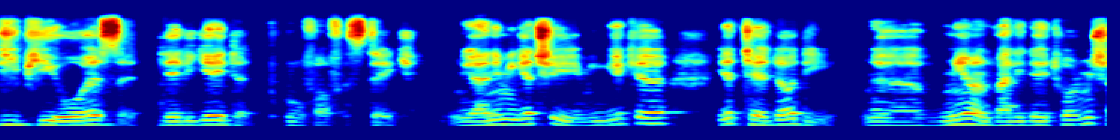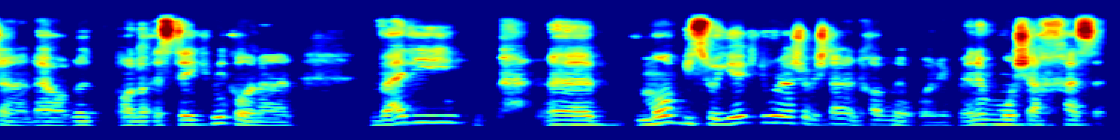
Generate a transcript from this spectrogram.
DPoS Delegated Proof of Stake. یعنی میگه چی؟ میگه که یه تعدادی میان validator میشن در واقع حالا stake می‌کنن. ولی ما 21 دونش رو بیشتر انتخاب نمی‌کنیم. یعنی مشخصه.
